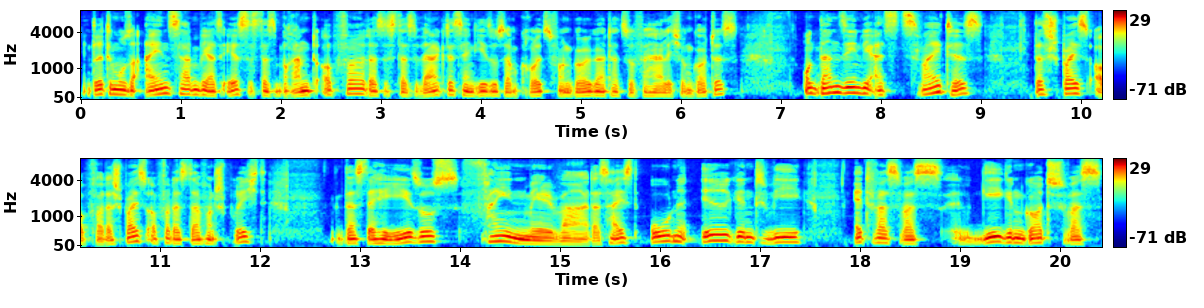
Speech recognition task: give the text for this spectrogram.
In 3. Mose 1 haben wir als erstes das Brandopfer, das ist das Werk des Herrn Jesus am Kreuz von Golgatha zur Verherrlichung Gottes. Und dann sehen wir als zweites das Speisopfer, das Speisopfer, das davon spricht, dass der Herr Jesus Feinmehl war, das heißt ohne irgendwie etwas, was gegen Gott, was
